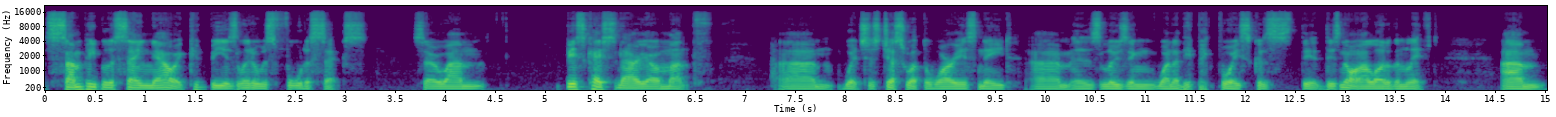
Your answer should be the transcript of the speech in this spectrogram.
Some people are saying now it could be as little as four to six. So, um, best case scenario, a month, um, which is just what the Warriors need, um, is losing one of their big boys because there, there's not a lot of them left. Um,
